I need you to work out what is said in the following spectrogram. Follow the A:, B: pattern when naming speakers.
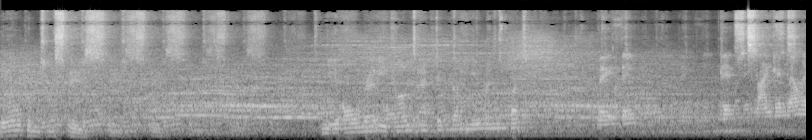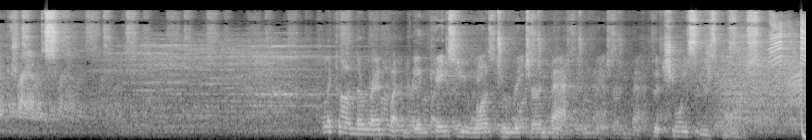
A: Welcome to space.
B: We already contacted the humans, but they think it's psychedelic trance.
A: Click on the red button in case you want to return back. The choice is yours.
